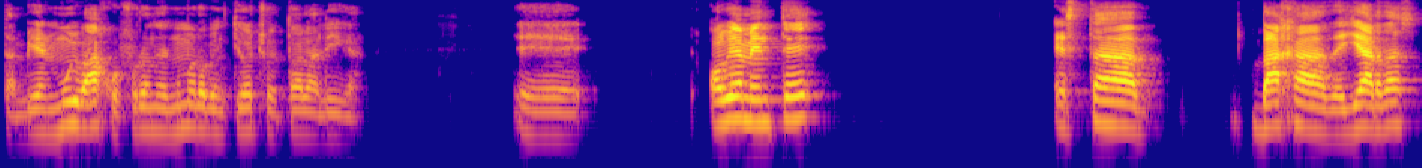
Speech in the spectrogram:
También muy bajo, fueron el número 28 de toda la liga. Eh, obviamente, esta baja de yardas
